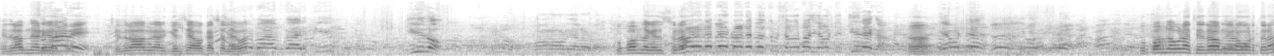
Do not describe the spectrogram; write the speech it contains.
చంద్రబాబు నాయుడు గారు. చంద్రబాబు గారు గెలిచే అవకాశాలు లేవా? చంద్రబాబు గారికి జీరో. కుప్పంలో గెలుస్తారా? కుప్పంలో కూడా చంద్రబాబు నిలబడతారా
